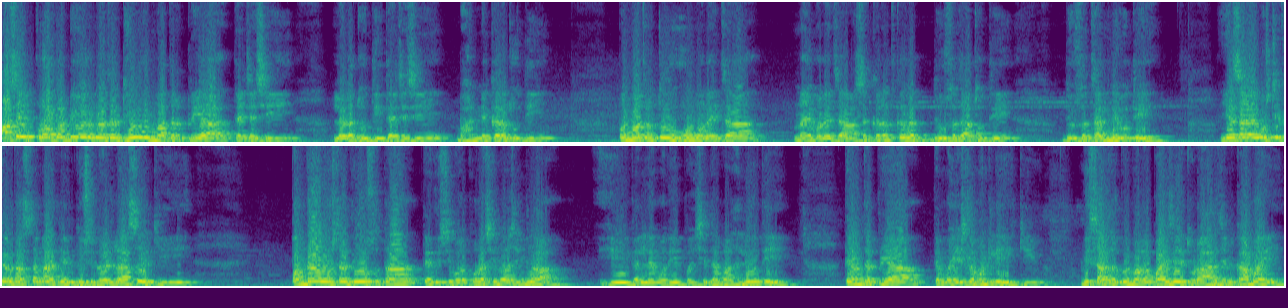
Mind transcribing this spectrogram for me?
असं एक प्रॉपर्टीवर नजर ठेवून मात्र प्रिया त्याच्याशी लढत होती त्याच्याशी भांडणे करत होती. पण मात्र तो हो म्हणायचा नाही म्हणायचा असं करत करत दिवस जात होते दिवस चालले होते. या सगळ्या गोष्टी करत असताना एक दिवशी घडलं असं की पंधरा वर्षाचा दिवस होता त्या दिवशी भरपूर अशी लॉजिंगला हे गल्ल्यामध्ये पैसे जमा झाले होते. त्यानंतर प्रिया त्या महेशला म्हटली की वीस हजार रुपये मला पाहिजे थोडं अर्जंट काम आहे.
